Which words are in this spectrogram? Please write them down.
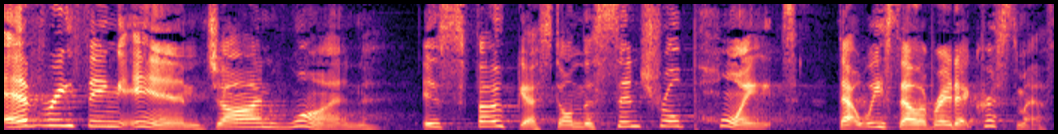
everything in John 1 is focused on the central point that we celebrate at Christmas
